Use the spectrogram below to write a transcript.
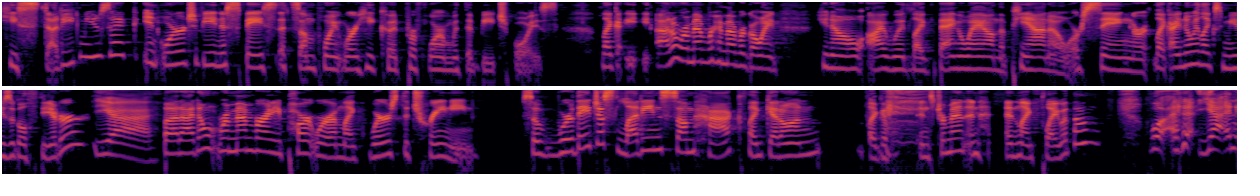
he studied music in order to be in a space at some point where he could perform with the Beach Boys. Like, I- don't remember him ever going, you know, I would like bang away on the piano or sing, or like, I know he likes musical theater, Yeah. but I don't remember any part where I'm like, where's the training? So were they just letting some hack like get on like an instrument and and like play with them? Well, yeah, and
